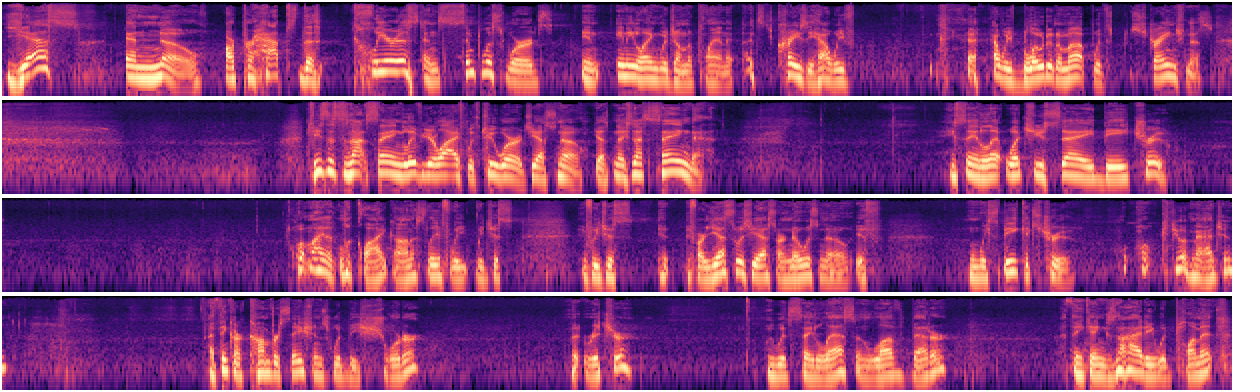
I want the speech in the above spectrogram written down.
Yes and no are perhaps the clearest and simplest words in any language on the planet. It's crazy how we've how we've bloated them up with strangeness. Jesus is not saying live your life with two words, yes, no. Yes, no, he's not saying that. He's saying let what you say be true. What might it look like, honestly, if we, we just if we just if our yes was yes, our no was no, if when we speak it's true. Well, could you imagine? I think our conversations would be shorter, but richer. We would say less and love better. I think anxiety would plummet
